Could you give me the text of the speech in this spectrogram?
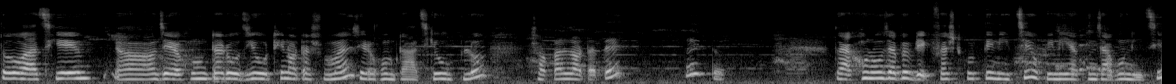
তো আজকে যেরকমটা রোজই ওঠে নটার সময়, সেরকমটা আজকে উঠল সকাল নটাতে। তাই তো? তো এখন ও যাবে ব্রেকফাস্ট করতে নিচে, ওকে নিয়ে এখন যাব নিচে।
